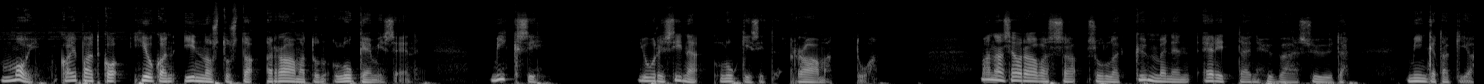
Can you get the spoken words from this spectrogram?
Moi! Kaipaatko hiukan innostusta Raamatun lukemiseen? Miksi juuri sinä lukisit Raamattua? Mä annan seuraavassa sulle kymmenen erittäin hyvää syytä, minkä takia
